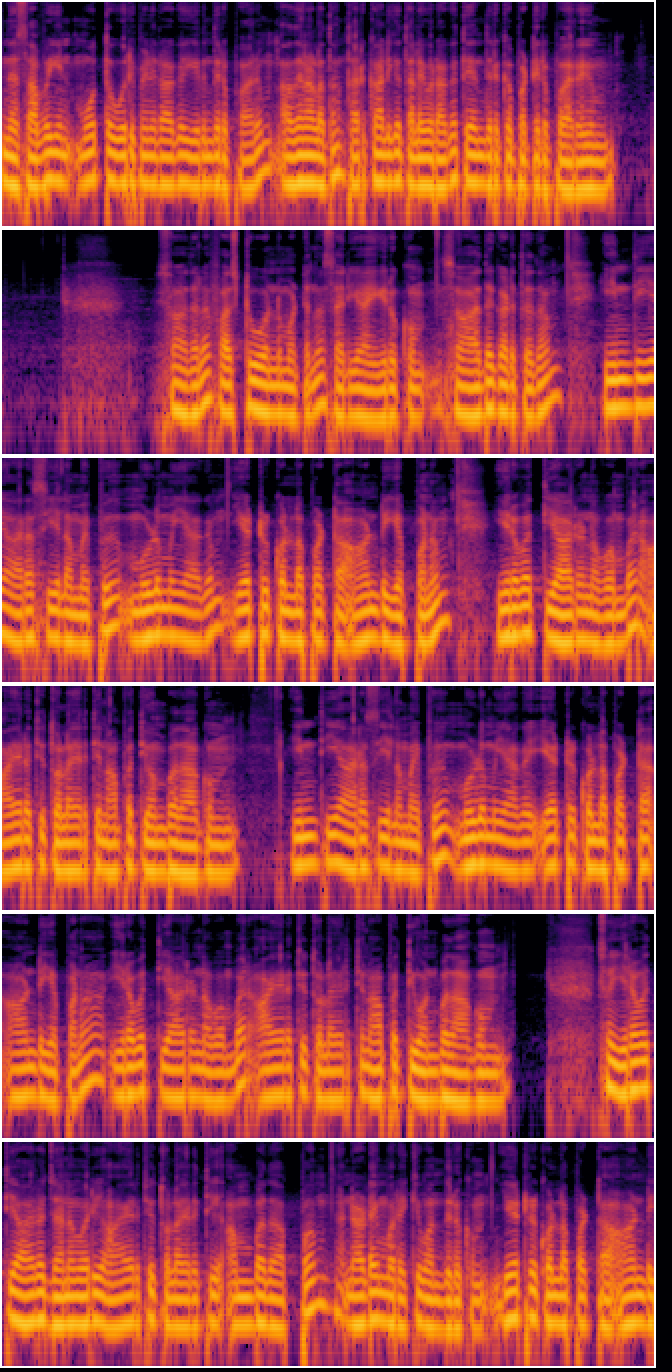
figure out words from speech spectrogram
இந்த சபையின் மூத்த உறுப்பினராக இருந்திருப்பார். அதனால தான் தற்காலிக தலைவராக தேர்ந்தெடுக்கப்பட்டிருப்பார். ஸோ அதில் ஃபஸ்ட்டு ஒன்று மட்டும்தான் சரியாக இருக்கும். ஸோ அதுக்கடுத்ததான் இந்திய அரசியலமைப்பு முழுமையாக ஏற்றுக்கொள்ளப்பட்ட ஆண்டு எப்போனா இருபத்தி ஆறு நவம்பர் ஆயிரத்தி தொள்ளாயிரத்தி நாற்பத்தி ஒன்பது ஆகும். இந்திய அரசியலமைப்பு முழுமையாக ஏற்றுக்கொள்ளப்பட்ட ஆண்டு எப்போனா இருபத்தி ஆறு நவம்பர் ஆயிரத்தி தொள்ளாயிரத்தி நாற்பத்தி ஒன்பது ஆகும். ஸோ இருபத்தி ஆறு ஜனவரி ஆயிரத்தி தொள்ளாயிரத்தி ஐம்பது அப்போ நடைமுறைக்கு வந்திருக்கும். ஏற்றுக்கொள்ளப்பட்ட ஆண்டு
